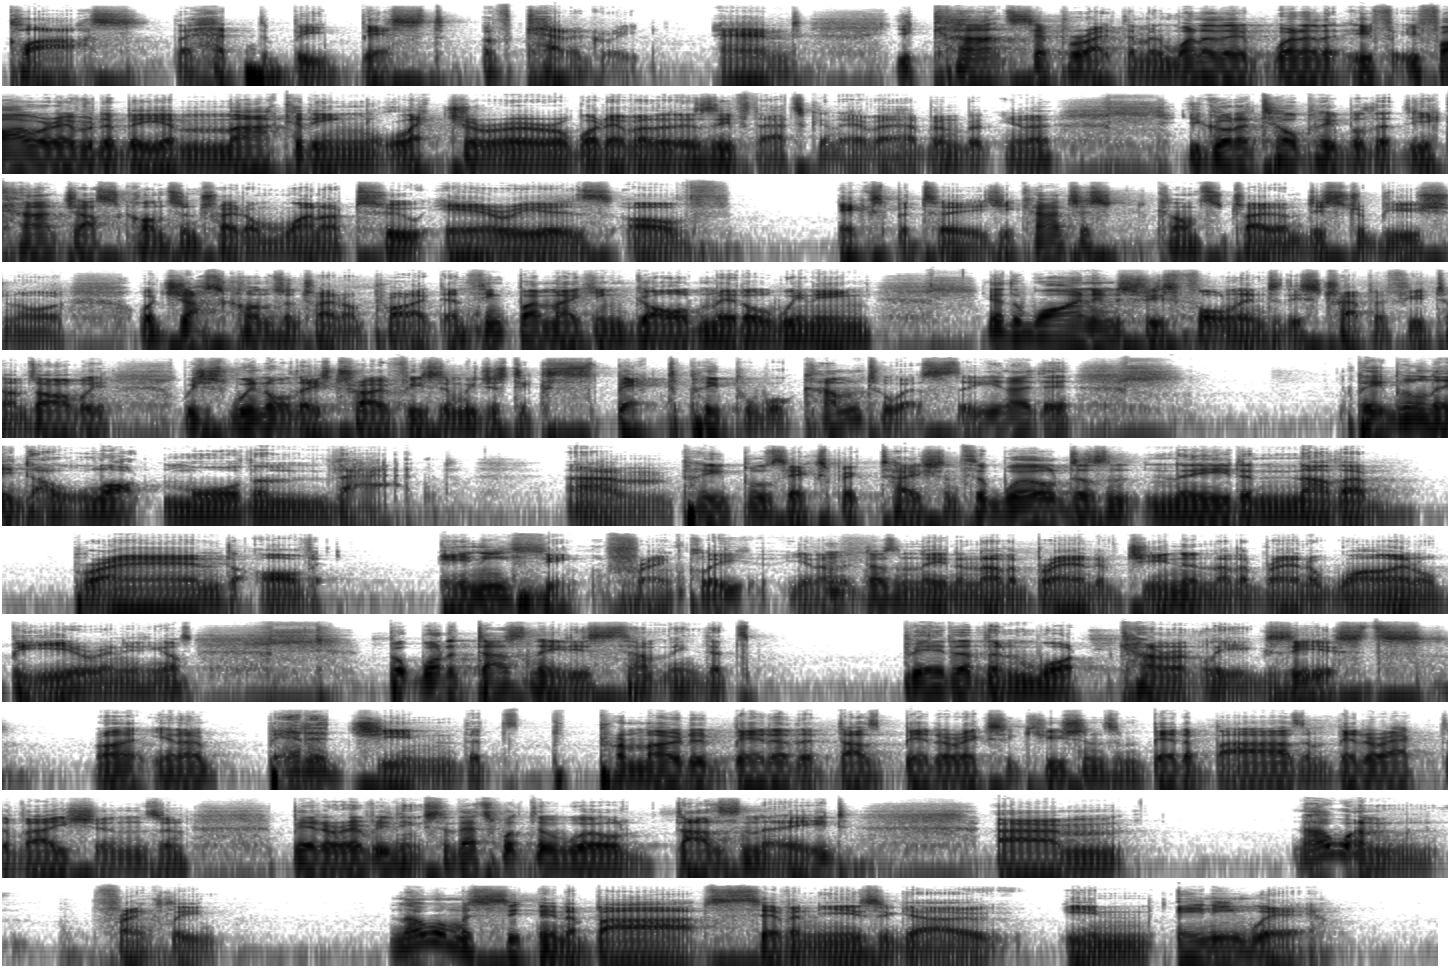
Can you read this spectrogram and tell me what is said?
class. They had to be best of category. And you can't separate them. And one of the one of the if, if I were ever to be a marketing lecturer or whatever, as if that's going to ever happen, but you know, you got to tell people that you can't just concentrate on one or two areas of expertise. You can't just concentrate on distribution or, or just concentrate on product. And think by making gold medal winning, you know, the wine industry's fallen into this trap a few times. Oh, we, we just win all these trophies and we just expect people will come to us. So, you know, people need a lot more than that. Um, people's expectations. The world doesn't need another brand of anything, frankly. You know, it doesn't need another brand of gin, another brand of wine or beer or anything else. But what it does need is something that's better than what currently exists, right? You know, better gin that's promoted better, that does better executions and better bars and better activations and better everything. So that's what the world does need. Um, no one, frankly, no one was sitting in a bar seven years ago in anywhere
